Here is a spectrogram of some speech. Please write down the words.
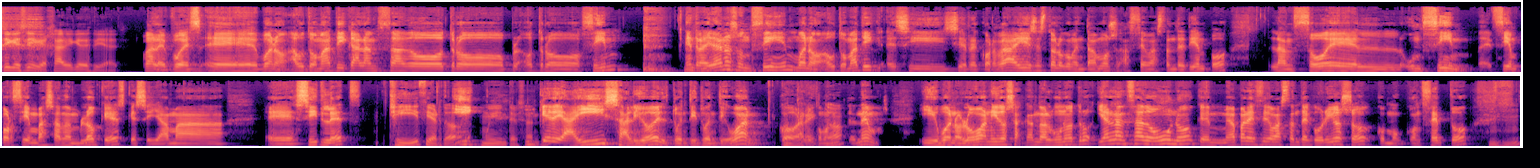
Sigue, sigue, Javi, ¿qué decías? Vale, pues eh, bueno, Automatic ha lanzado otro, otro theme. En realidad no es un theme. Bueno, Automatic, eh, si, si recordáis, esto lo comentamos hace bastante tiempo, lanzó el, un theme eh, 100% basado en bloques que se llama eh, Seedlet. Sí, cierto, Y- muy Y interesante. que de ahí salió el 2021, con tal y como lo Correcto. entendemos. Y bueno, luego han ido sacando algún otro y han lanzado uno que me ha parecido bastante curioso como concepto,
